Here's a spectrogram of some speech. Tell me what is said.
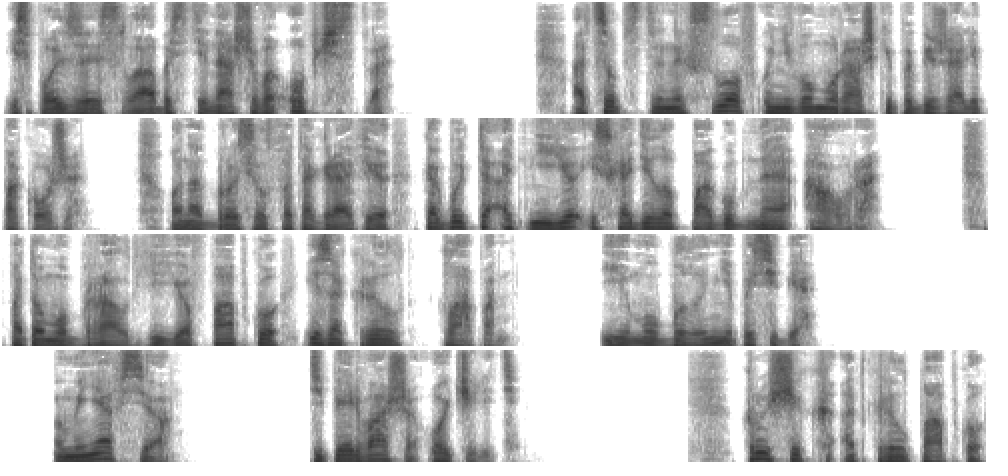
используя слабости нашего общества. От собственных слов у него мурашки побежали по коже. Он отбросил фотографию, как будто от нее исходила пагубная аура. Потом убрал ее в папку и закрыл клапан. Ему было не по себе. «У меня все. Теперь ваша очередь». Крущик открыл папку,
